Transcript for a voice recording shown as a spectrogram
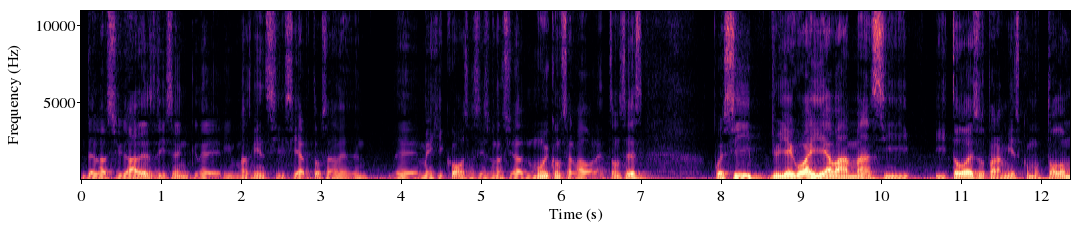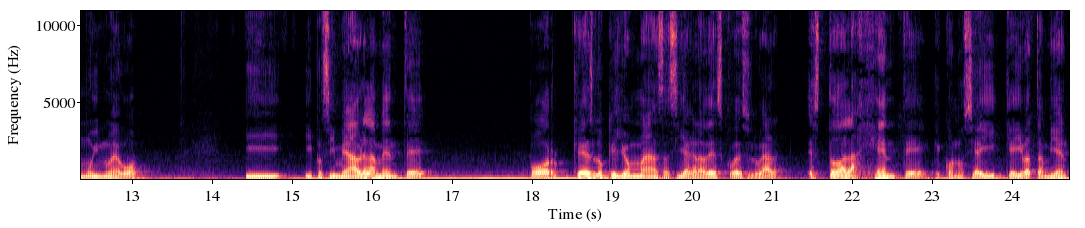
de las ciudades, dicen, de, y más bien sí cierto, o sea, de, de México, o sea, sí es una ciudad muy conservadora. Entonces, pues sí, yo llego ahí a Bahamas y, y todo eso para mí es como todo muy nuevo. Y, y, pues sí, me abre la mente por qué es lo que yo más así agradezco de ese lugar. Es toda la gente que conocí ahí, que iba también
